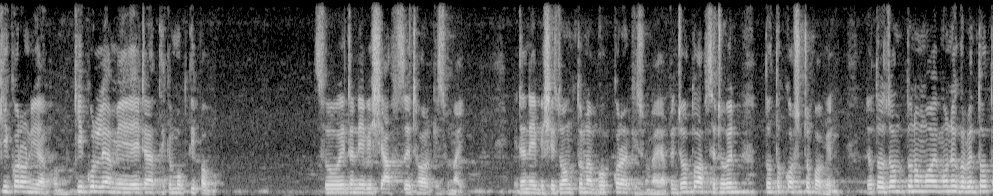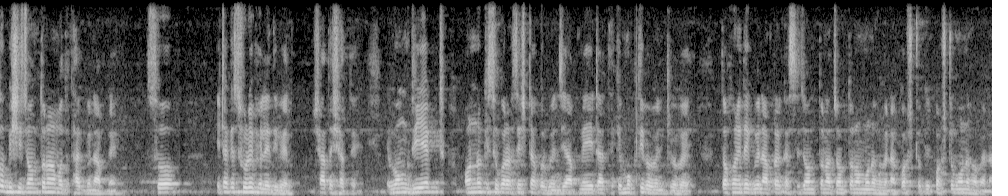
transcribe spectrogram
কী করণীয় এখন? কি করলে আমি এটা থেকে মুক্তি পাব? সো এটা নিয়ে বেশি আপসেট হওয়ার কিছু নাই। এটা নিয়ে বেশি যন্ত্রণা ভোগ করার কিছু নাই। আপনি যত আপসেট হবেন, তত কষ্ট পাবেন। যত যন্ত্রণাময় মনে করবেন, তত বেশি যন্ত্রণার মধ্যে থাকবেন আপনি। সো এটাকে ছুঁড়ে ফেলে দিবেন সাথে সাথে। এবং রিয়েক্ট অন্য কিছু করার চেষ্টা করবেন যে আপনি এটা থেকে মুক্তি পাবেন কীভাবে। তখনই দেখবেন আপনার কাছে যন্ত্রণা যন্ত্রণা মনে হবে না। কষ্টকে কষ্ট মনে হবে না।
